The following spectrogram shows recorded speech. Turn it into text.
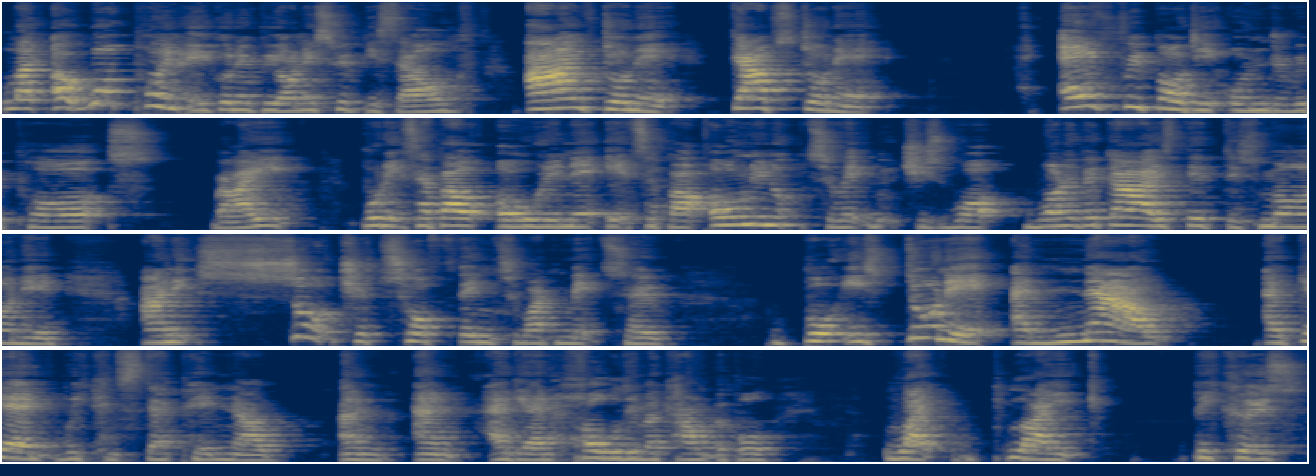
like at what point are you going to be honest with yourself? I've done it. Gav's done it. Everybody underreports right? But it's about owning it. It's about owning up to it which is what one of the guys did this morning. And it's such a tough thing to admit to. But he's done it and now again we can step in now and and again hold him accountable like like because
